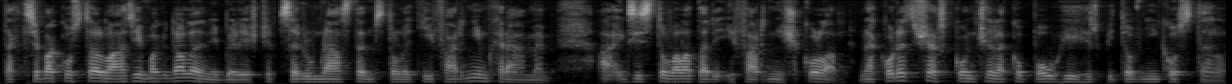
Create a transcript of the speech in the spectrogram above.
Tak třeba kostel Máří Magdaleny byl ještě v 17. století farním chrámem a existovala tady i farní škola škola. Nakonec však skončil jako pouhý hřbitovní kostel.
